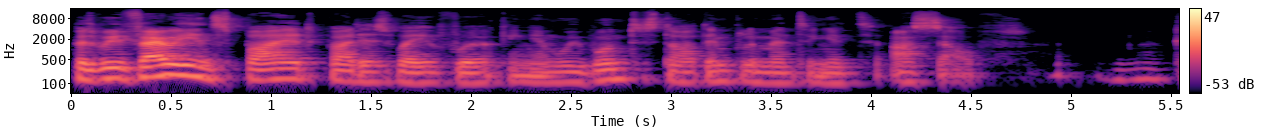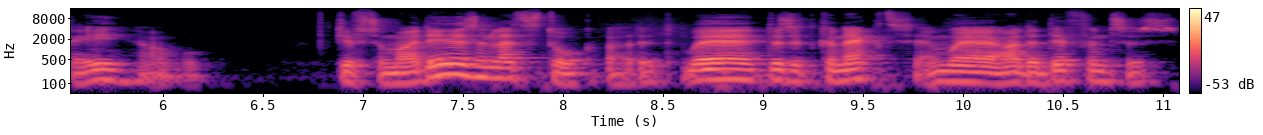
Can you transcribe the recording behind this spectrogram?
but we're very inspired by this way of working and we want to start implementing it ourselves. Okay, I will give some ideas and let's talk about it. Where does it connect and where are the differences?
